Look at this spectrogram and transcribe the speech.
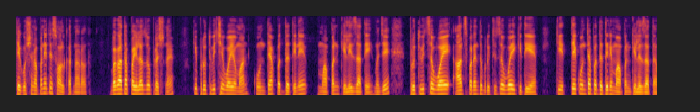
ते क्वेश्चन आपण इथे सॉल्व्ह करणार आहोत. बघा आता पहिला जो प्रश्न आहे की पृथ्वीचे वयोमान कोणत्या पद्धतीने मापन केले जाते? म्हणजे पृथ्वीचं वय आजपर्यंत पृथ्वीचं वय किती आहे? की ते कोणत्या पद्धतीने मापन केलं जातं?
